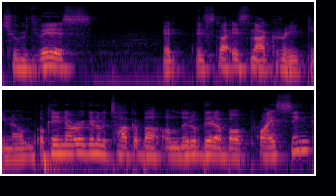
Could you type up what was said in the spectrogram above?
to this, it, it's not it's not great, you know. Okay, now we're gonna talk about a little bit about pricing.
